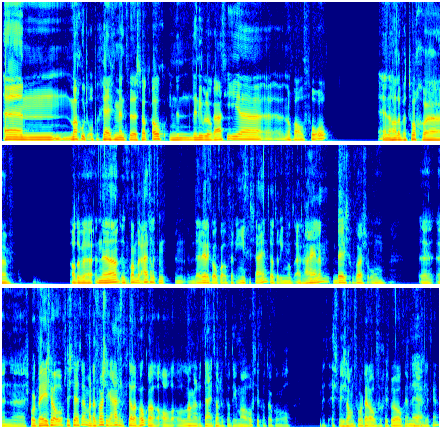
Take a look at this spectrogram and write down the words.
Ehm, maar goed, op een gegeven moment eh, zat ook in de, de nieuwe locatie eh, eh, nogal vol. En dan hadden we toch... hadden we, nou, toen kwam er eigenlijk een, een... Daar werd ik ook over ingezeind. Dat er iemand uit Haarlem bezig was om een sport-BSO op te zetten. Maar dat was ik eigenlijk zelf ook al, al, al langere tijd had ik dat in mijn hoofd. Ik had ook al met SV Zandvoort daarover gesproken en Ja. dergelijke.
